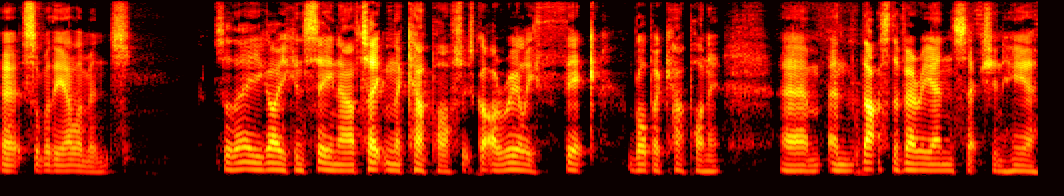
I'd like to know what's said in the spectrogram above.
at some of the elements. So there you go, you can see now I've taken the cap off, so it's got a really thick rubber cap on it. Um, and that's the very end section here.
